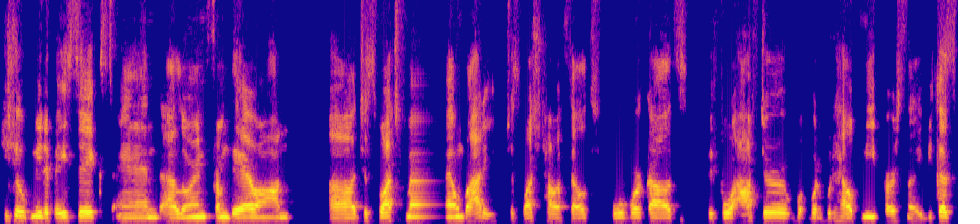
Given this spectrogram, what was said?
He showed me the basics, and I learned from there on. Uh, just watched my, my own body, just watched how I felt for workouts, before, after, what, what would help me personally. Because,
